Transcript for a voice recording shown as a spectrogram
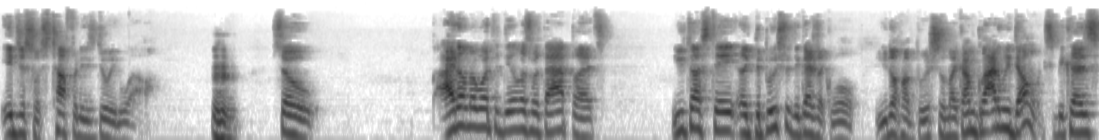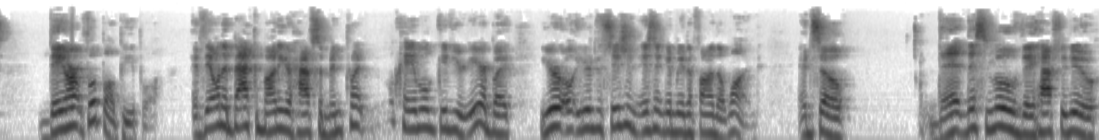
It just was tough and he's doing well. Mm-hmm. So I don't know what the deal is with that, but Utah State, like the booster, the guy's like, well, you don't have boosters. I'm like, I'm glad we don't because they aren't football people. If they want to back money or have some input, okay, we'll give you your ear, but your your decision isn't going to be the final one. And so th- this move they have to do,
